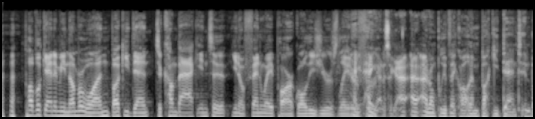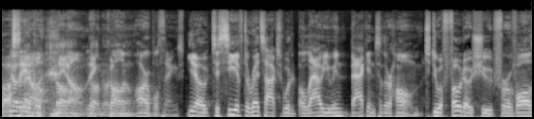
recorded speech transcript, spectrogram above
public enemy number one, Bucky Dent, to come back into you know Fenway Park all these years later. Hang, for, hang on a second. I, I, don't believe they call him Bucky Dent in Boston. No, they don't. No, they don't. They no, call him horrible things. You know, to see if the Red Sox would allow you in back into their home to do a photo shoot for of all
